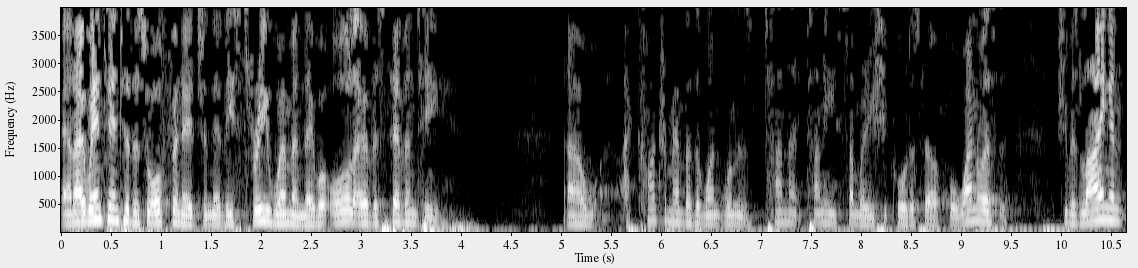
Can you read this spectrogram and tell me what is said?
And I went into this orphanage, and there were these three women. They were all over 70. Uh, I can't remember the one woman's Tunny, somebody she called herself. Well, one was she was lying in,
